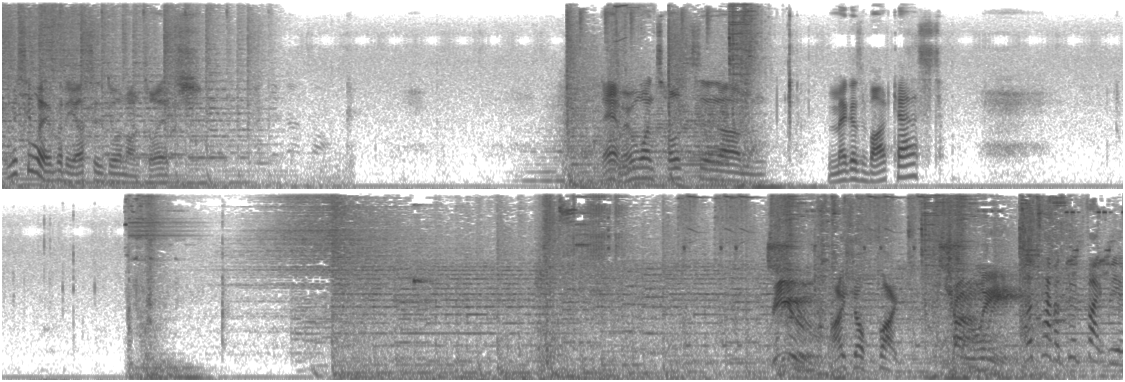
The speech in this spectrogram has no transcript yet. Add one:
Let me see what everybody else is doing on Twitch. Damn, everyone's hosting um Mega's podcast. Ryu, I shall fight. Chun Li, Let's have a good fight, Ryu.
